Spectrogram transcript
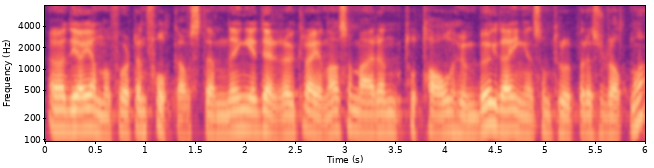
Uh, de har gjennomført en folkeavstemning i deler av Ukraina som er en total humbug. Det er ingen som tror på resultatene.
